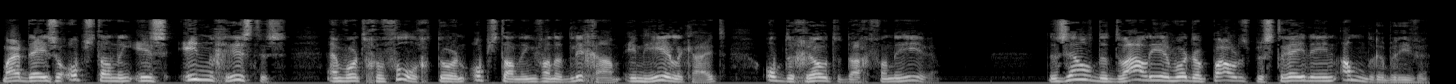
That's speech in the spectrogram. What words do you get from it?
Maar deze opstanding is in Christus en wordt gevolgd door een opstanding van het lichaam in heerlijkheid op de grote dag van de Here. Dezelfde dwaalleer wordt door Paulus bestreden in andere brieven.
